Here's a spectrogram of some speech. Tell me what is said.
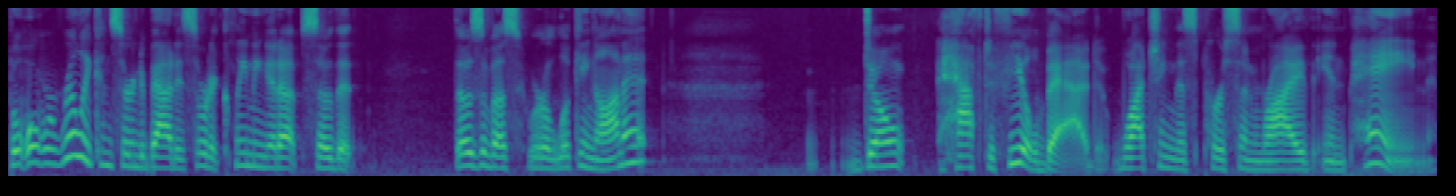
But what we're really concerned about is sort of cleaning it up so that those of us who are looking on it don't have to feel bad watching this person writhe in pain.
